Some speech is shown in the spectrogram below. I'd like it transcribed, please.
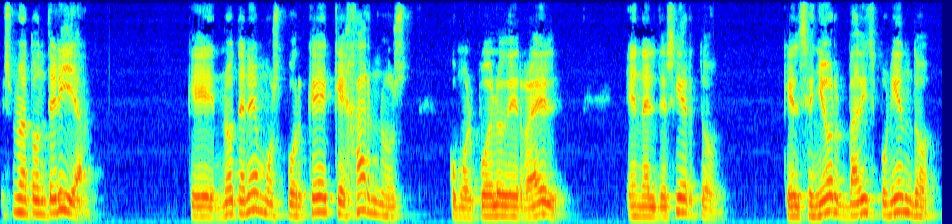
es una tontería, que no tenemos por qué quejarnos como el pueblo de Israel en el desierto, que el Señor va disponiendo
